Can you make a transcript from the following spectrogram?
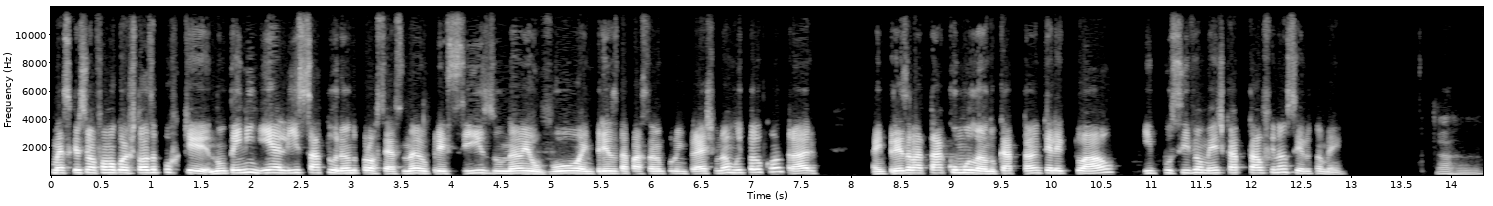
começa a crescer de uma forma gostosa porque não tem ninguém ali saturando o processo. Não, eu preciso, não, eu vou, a empresa está passando por um empréstimo. Não, muito pelo contrário. A empresa está acumulando capital intelectual e possivelmente capital financeiro também. Uhum.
